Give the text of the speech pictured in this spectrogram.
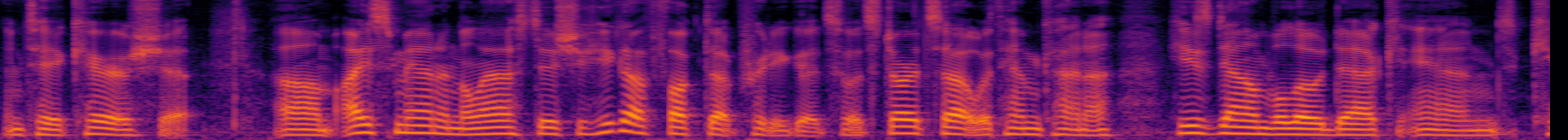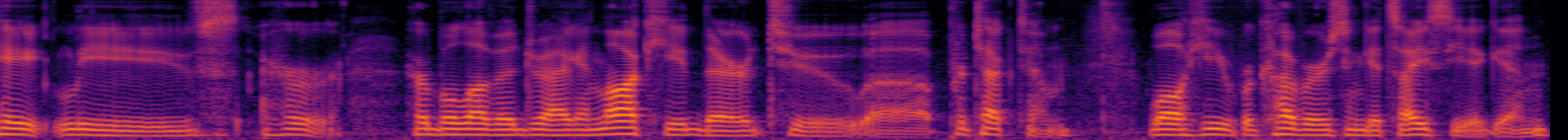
and take care of shit. Um, Iceman in the last issue, he got fucked up pretty good. So it starts out with him kind of, he's down below deck, and Kate leaves her her beloved dragon Lockheed there to uh, protect him while he recovers and gets icy again.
